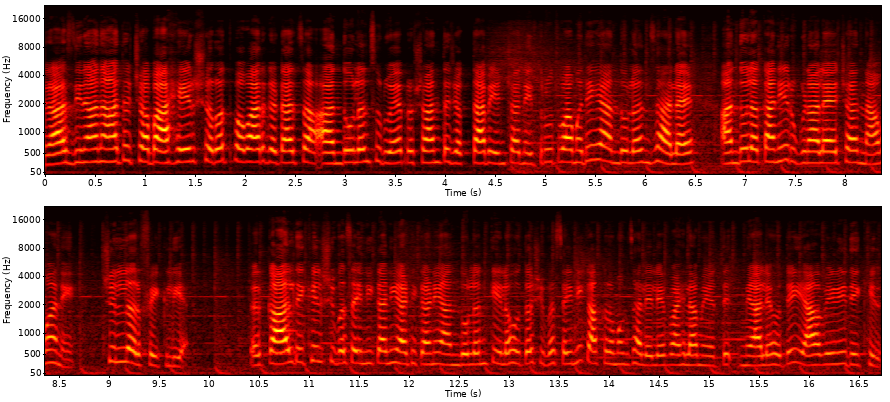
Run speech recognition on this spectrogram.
राजदिनानाथच्या बाहेर शरद पवार गटाचं आंदोलन सुरू आहे. प्रशांत जगताप यांच्या नेतृत्वामध्ये हे आंदोलन झालंय. आंदोलकांनी रुग्णालयाच्या नावाने चिल्लर फेकली आहे. तर काल देखील शिवसैनिकांनी या ठिकाणी आंदोलन केलं होतं. शिवसैनिक आक्रमक झालेले पाहायला मिळते मिळाले होते. यावेळी देखील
